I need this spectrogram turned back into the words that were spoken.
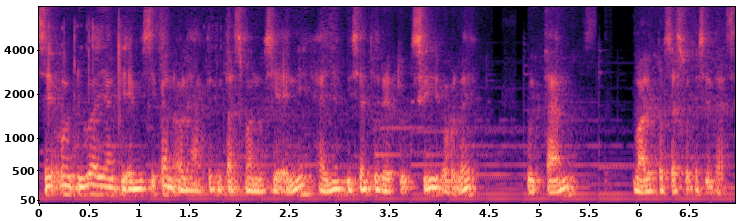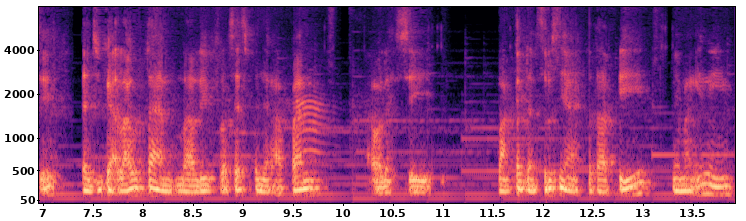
CO2 yang diemisikan oleh aktivitas manusia ini hanya bisa direduksi oleh hutan melalui proses fotosintesis dan juga lautan melalui proses penyerapan oleh si plankton dan seterusnya. Tetapi memang ini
